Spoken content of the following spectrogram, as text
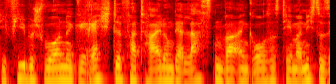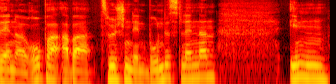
Die vielbeschworene gerechte Verteilung der Lasten war ein großes Thema, nicht so sehr in Europa, aber zwischen den Bundesländern. In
